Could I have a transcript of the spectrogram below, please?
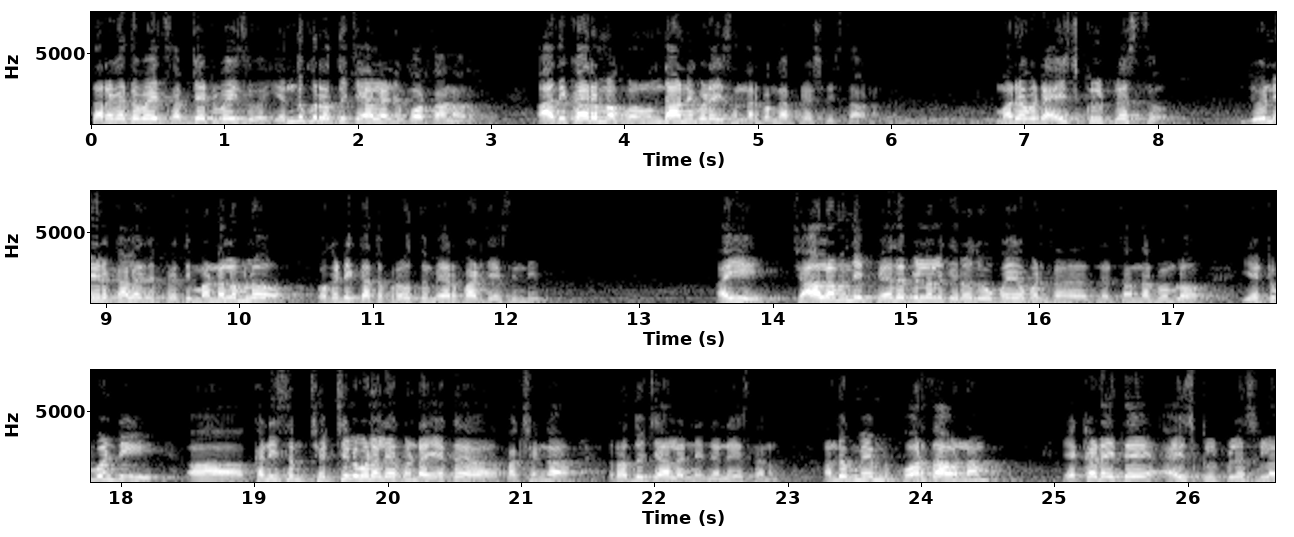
తరగతి వైజ్ సబ్జెక్ట్ వైజ్ ఎందుకు రద్దు చేయాలని కోరుతున్నారు? అధికారం మాకు ఉందా అని కూడా ఈ సందర్భంగా ప్రశ్నిస్తా ఉన్నాను మరొకటి high school plus junior college ప్రతి మండలంలో ఒకటి గత ప్రభుత్వం ఏర్పాటు చేసింది. అవి చాలామంది పేద పిల్లలకి ఈరోజు ఉపయోగపడుతున్న సందర్భంలో ఎటువంటి కనీసం చర్చలు కూడా లేకుండా ఏకపక్షంగా రద్దు చేయాలని నిర్ణయిస్తాను. అందుకు మేము కోరుతా ఉన్నాం. ఎక్కడైతే హై స్కూల్ ప్లస్లో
